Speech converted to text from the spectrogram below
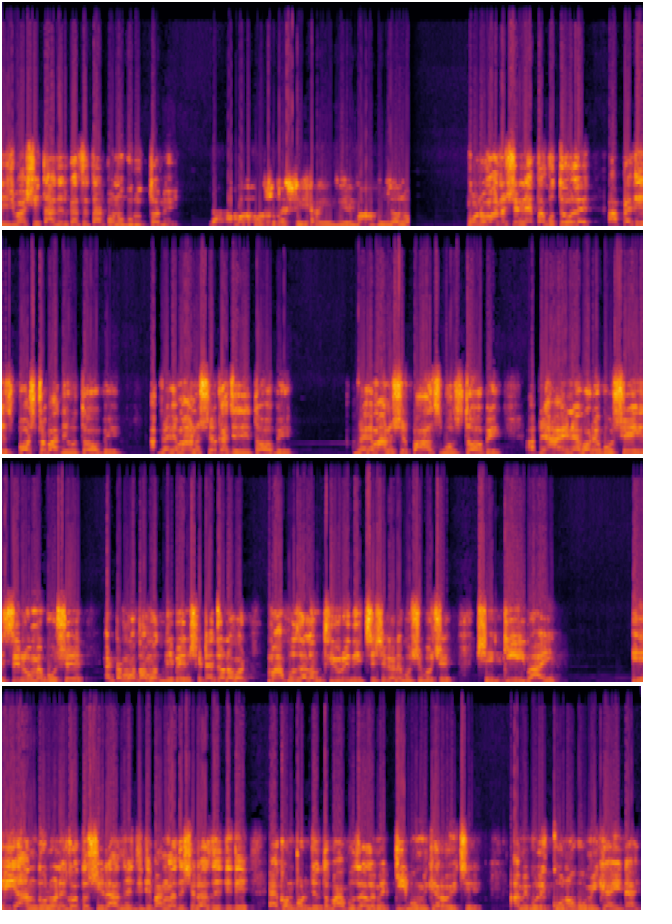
দেশবাসী তাদের কাছে তার কোনো গুরুত্ব নেই। আমার প্রশ্নটা সেখানে যে মাহমুদ আলম গণমানুষের নেতা হতে হলে আপনাকে স্পষ্টবাদী হতে হবে। আপনাকে মানুষের কাছে যেতে হবে। আপনাকে মানুষের পালস বুঝতে হবে। আপনি আয়নাগরে বসে, এসি রুমে বসে একটা মতামত দিবেন, সেটা জনগণ মাহফুজ আলম থিওরি দিচ্ছে সেখানে বসে বসে। সে কি ভাই? এই আন্দোলনে গত সে রাজনীতিতে, বাংলাদেশের রাজনীতিতে এখন পর্যন্ত মাহফুজ আলমের কি ভূমিকা রয়েছে? আমি বলি কোনো ভূমিকাই নাই।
